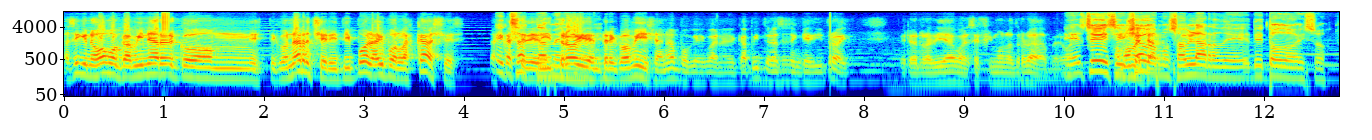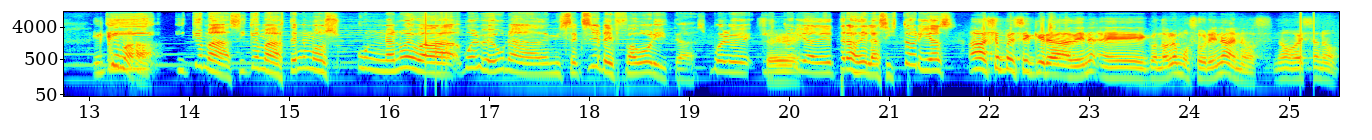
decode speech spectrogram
Así que nos vamos a caminar con, este, con Archer y Tipola ahí por las calles. Las calles de. Detroit, entre comillas, ¿no? Porque, bueno, en el capítulo hacen que es Detroit. Pero en realidad, bueno, se filmó en otro lado. Pero bueno. Eh, sí, sí, Vamos ya vamos a hablar de, de todo eso. ¿Y qué más? ¿Y qué más? ¿Y qué más? Tenemos una nueva, vuelve una de mis secciones favoritas. Vuelve Sí. historia detrás de las historias. Ah, yo pensé que era de eh, cuando hablamos sobre enanos. No, esa no.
